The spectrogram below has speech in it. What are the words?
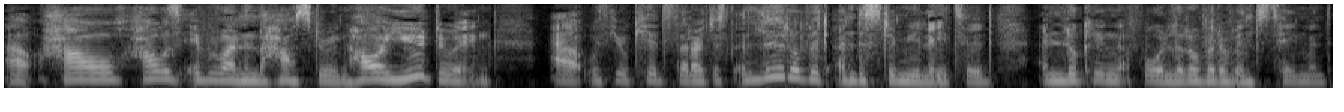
uh, how how is everyone in the house doing? How are you doing? Uh, with your kids that are just a little bit understimulated and looking for a little bit of entertainment.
